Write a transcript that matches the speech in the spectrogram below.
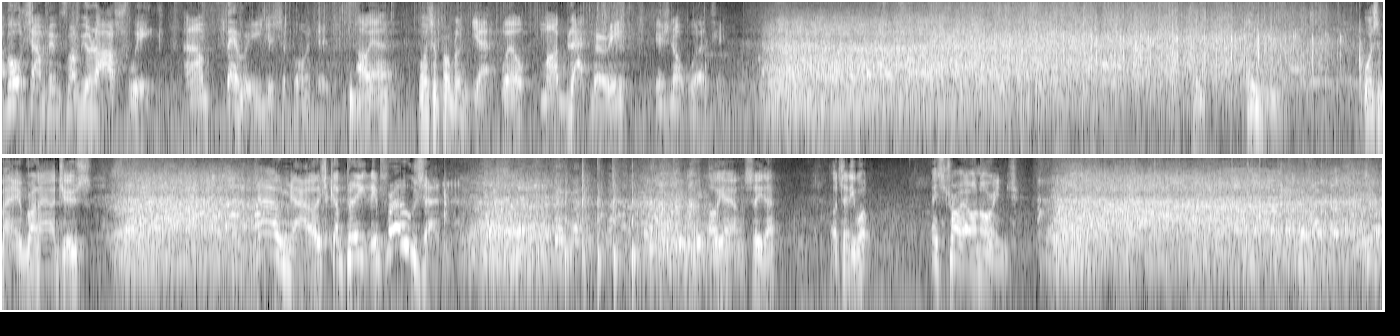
I bought something from you last week, and I'm very disappointed. Oh, yeah? What's the problem? Yeah, well, my BlackBerry is not working. What's the matter? Run out of juice? No, no, it's completely frozen. Oh, yeah, I can see that. I'll tell you what. Let's try it on orange.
